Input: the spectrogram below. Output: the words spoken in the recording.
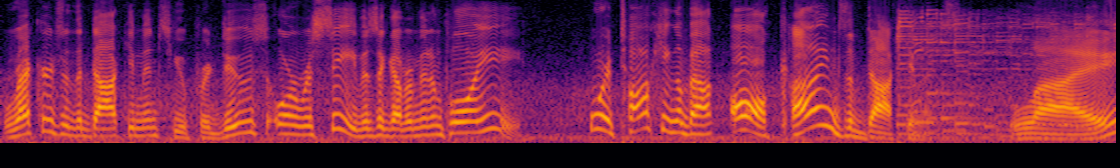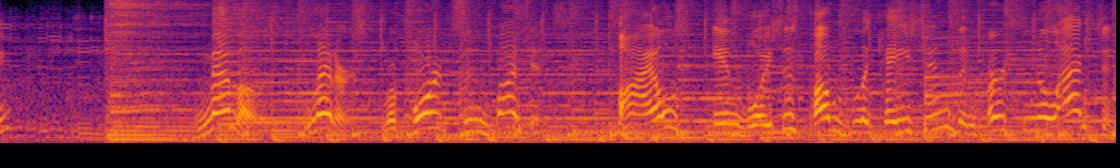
records are the documents you produce or receive as a government employee. We're talking about all kinds of documents, like memos, letters, reports, and budgets, files, invoices, publications, and personal actions.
